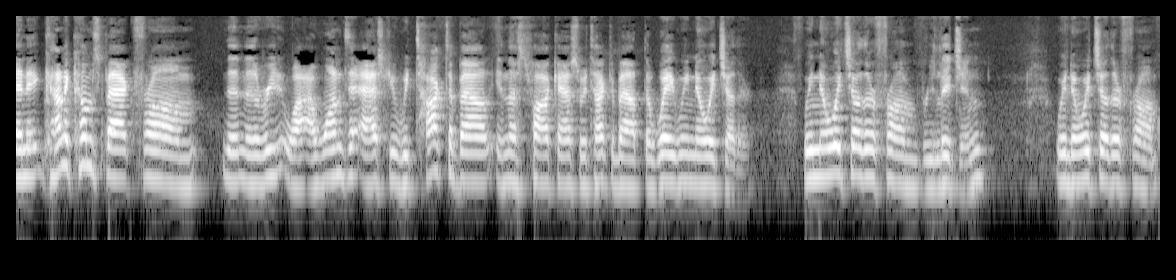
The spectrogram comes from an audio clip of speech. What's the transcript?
and it kind of comes back from the, the reason why I wanted to ask you. We talked about in this podcast, we talked about the way we know each other. We know each other from religion. We know each other from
